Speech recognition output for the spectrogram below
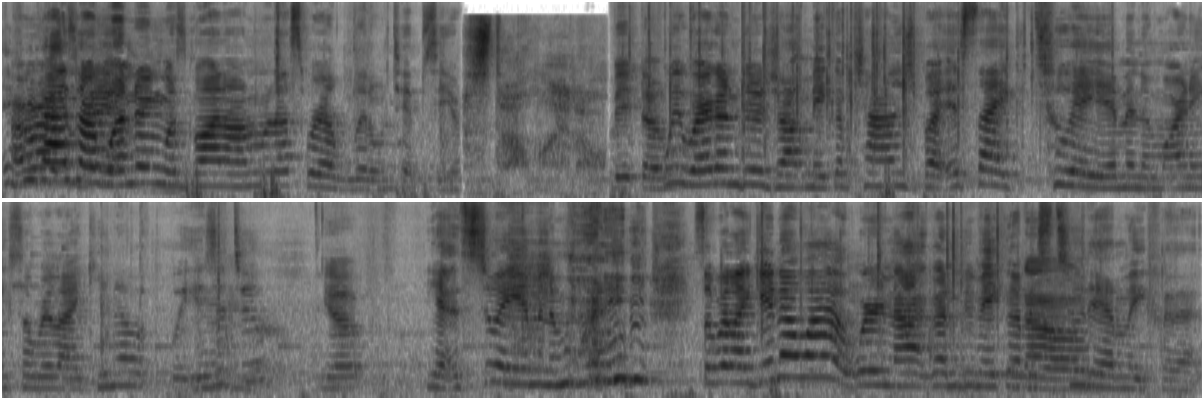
If All you right, guys are okay. wondering what's going on with us, we're a little tipsy. Bit though. We were gonna do a drunk makeup challenge, but it's like 2 a.m. in the morning, so we're like, you know, wait, is it 2? Yep. Yeah, it's 2 a.m. in the morning. So we're like, you know what? We're not gonna do makeup. It's too damn late for that.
